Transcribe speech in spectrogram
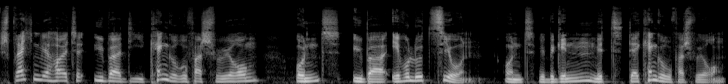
sprechen wir heute über die Känguru-Verschwörung und über Evolution. Und wir beginnen mit der Känguru-Verschwörung.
